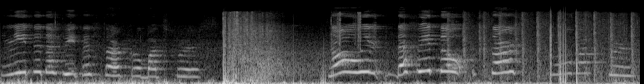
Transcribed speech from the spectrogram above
you need to defeat the Stark robots first. No, we defeat the Stark robots first.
